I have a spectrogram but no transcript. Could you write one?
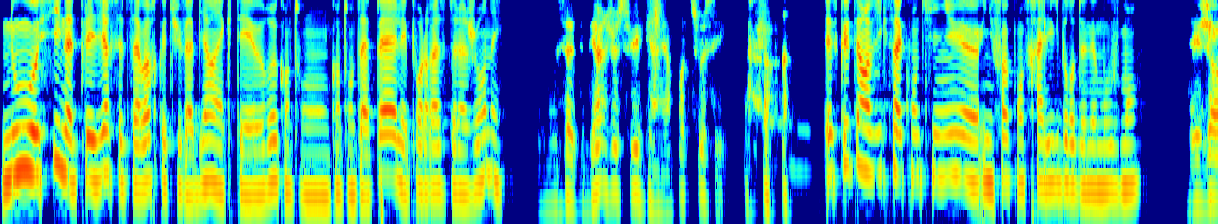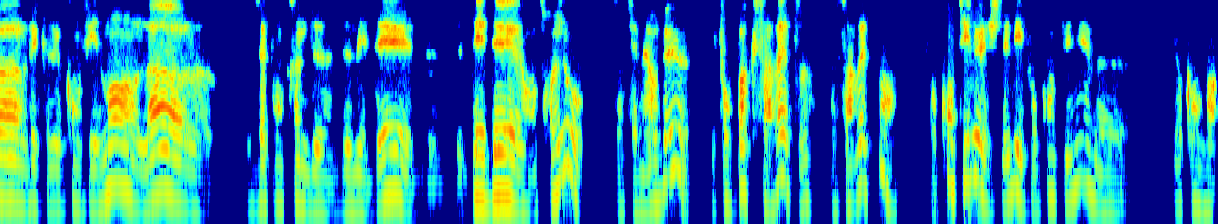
Nous aussi, notre plaisir, c'est de savoir que tu vas bien et que tu es heureux quand on, quand on t'appelle et pour le reste de la journée. Vous êtes bien, je suis bien, il n'y a pas de souci. Est-ce que tu as envie que ça continue euh, une fois qu'on sera libre de nos mouvements? Déjà, avec le confinement, là, vous êtes en train de, de m'aider, de, d'aider entre nous. Ça, c'est merveilleux. Il ne faut pas que ça s'arrête. Hein. Ça s'arrête pas. Il faut continuer, je t'ai dit, il faut continuer le, le combat.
